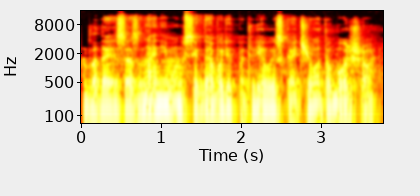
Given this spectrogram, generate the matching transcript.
Обладая сознанием, он всегда будет пытливо искать чего-то большего –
